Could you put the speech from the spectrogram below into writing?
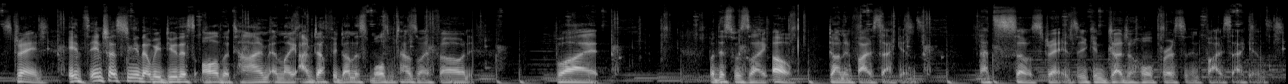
Strange. It's interesting that we do this all the time, and like I've definitely done this multiple times on my phone, but but this was like, oh, done in five seconds. That's so strange. So you can judge a whole person in five seconds.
